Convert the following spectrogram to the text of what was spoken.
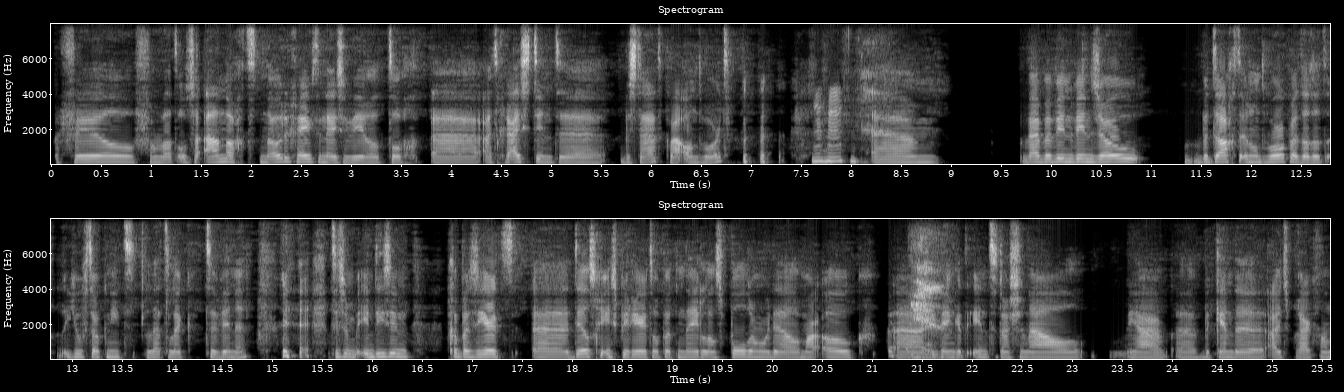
veel van wat onze aandacht nodig heeft in deze wereld toch uh, uit grijstinten bestaat qua antwoord. mm we hebben win-win zo bedacht en ontworpen dat het, je hoeft ook niet letterlijk te winnen. het is in die zin gebaseerd, uh, deels geïnspireerd op het Nederlands poldermodel, maar ook, uh, ik denk, het internationaal ja, bekende uitspraak van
